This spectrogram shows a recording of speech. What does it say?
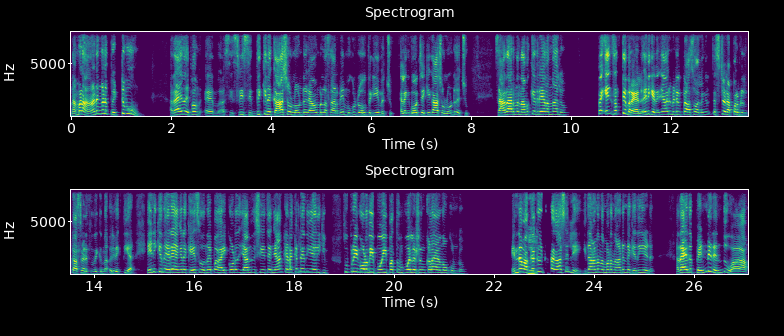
നമ്മൾ ആണുങ്ങൾ പെട്ടുപോകും അതായത് ഇപ്പം ശ്രീ സിദ്ദിഖിന് കാശുള്ളതുകൊണ്ട് രാമപിള്ള സാറിനെയും മുകുൾ രോഹത്തകയും വെച്ചു. അല്ലെങ്കിൽ ബോച്ചയ്ക്ക് കാശുള്ളതുകൊണ്ട് വെച്ചു. സാധാരണ നമുക്കെതിരെ വന്നാലോ? സത്യം പറയാലോ എനിക്ക് ഞാൻ ഒരു മിഡിൽ ക്ലാസ്സോ അല്ലെങ്കിൽ ജസ്റ്റ് ഒരു അപ്പർ മിഡിൽ ക്ലാസ്സിന് അടുത്ത് നിൽക്കുന്ന ഒരു വ്യക്തിയാണ്. എനിക്ക് നേരെ അങ്ങനെ കേസ് വന്നപ്പോൾ ഹൈക്കോടതി ജാമ്യം നിശ്ചയിച്ചാൽ ഞാൻ കിടക്കട്ടെ എന്ന് വിചാരിക്കും. സുപ്രീം കോടതി പോയി പത്ത് മുപ്പത് ലക്ഷം കളയാൻ നോക്കുണ്ടോ എന്റെ മക്കൾക്ക് കിട്ടുന്ന കാശല്ലേ? ഇതാണ് നമ്മുടെ നാടിന്റെ ഗതികേട്. അതായത് പെണ്ണിന് എന്തും ആവാം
